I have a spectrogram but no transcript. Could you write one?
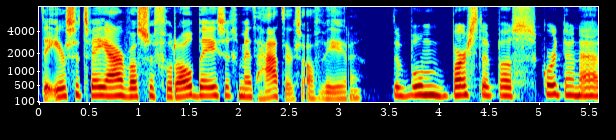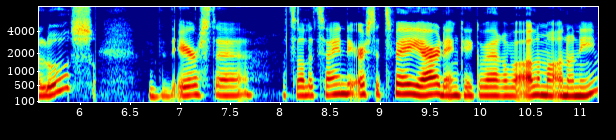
de eerste twee jaar was ze vooral bezig met haters afweren. De bom barstte pas kort daarna los. De eerste, wat zal het zijn? De eerste twee jaar, denk ik, waren we allemaal anoniem.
